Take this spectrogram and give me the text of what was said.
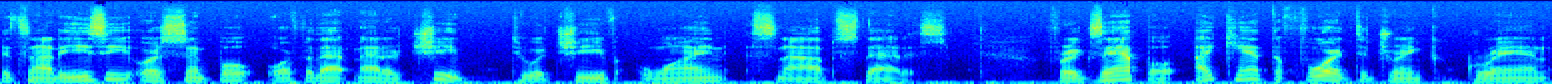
it's not easy or simple, or for that matter cheap, to achieve wine snob status. For example, I can't afford to drink Grand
